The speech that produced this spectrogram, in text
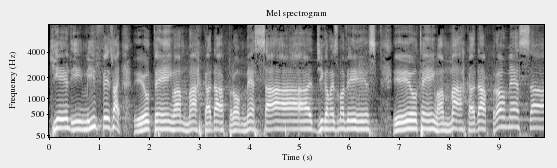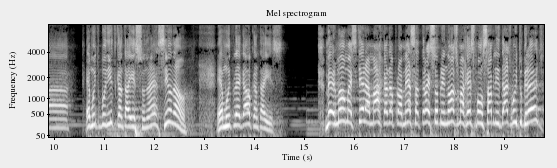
que ele me fez. Vai. Eu tenho a marca da promessa. Diga mais uma vez. Eu tenho a marca da promessa. É muito bonito cantar isso, não é? Sim ou não? É muito legal cantar isso. Meu irmão, mas ter a marca da promessa traz sobre nós uma responsabilidade muito grande.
